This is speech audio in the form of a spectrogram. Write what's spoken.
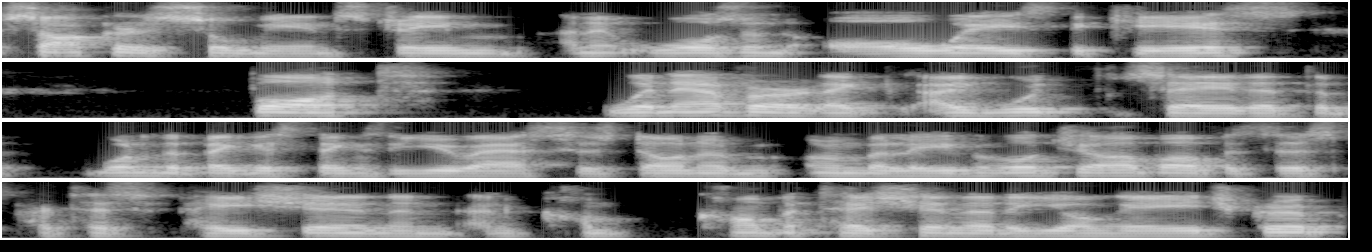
soccer is so mainstream, and it wasn't always the case. But whenever, like, I would say that the one of the biggest things the US has done an unbelievable job of is this participation and, and com- competition at a young age group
